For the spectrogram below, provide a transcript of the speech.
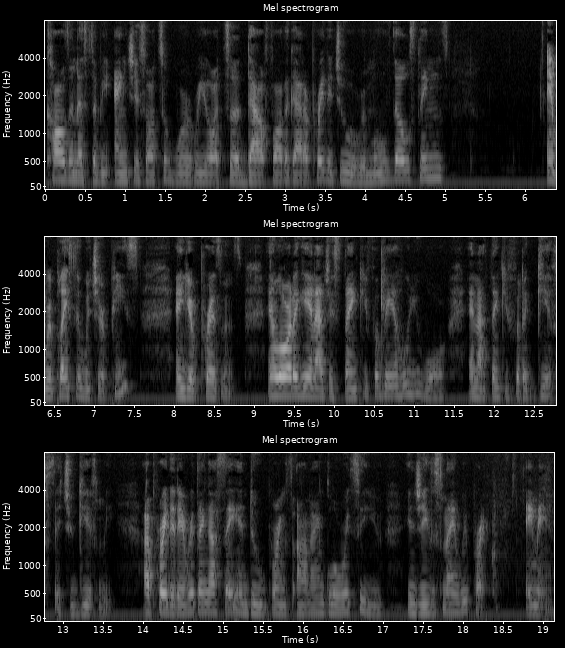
causing us to be anxious or to worry or to doubt, Father God, I pray that you will remove those things and replace it with your peace and your presence. And Lord, again, I just thank you for being who you are. And I thank you for the gifts that you give me. I pray that everything I say and do brings honor and glory to you. In Jesus' name we pray. Amen.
